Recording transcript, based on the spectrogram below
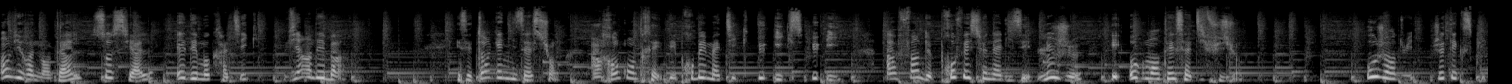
environnementale, sociale et démocratique via un débat. Et cette organisation a rencontré des problématiques UX-UI afin de professionnaliser le jeu et augmenter sa diffusion. Aujourd'hui, je t'explique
